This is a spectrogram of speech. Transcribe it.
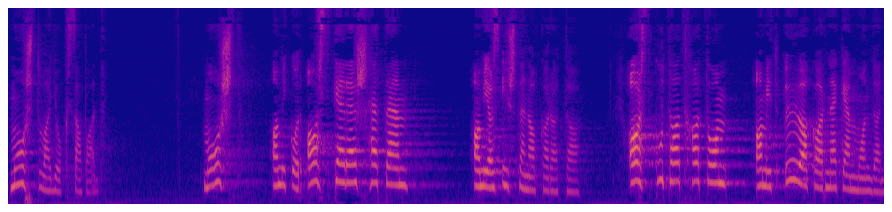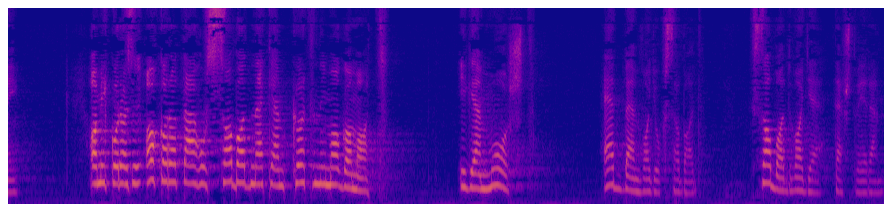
Most vagyok szabad. Most, amikor azt kereshetem, ami az Isten akarata. Azt kutathatom, amit ő akar nekem mondani. Amikor az ő akaratához szabad nekem kötni magamat. Igen, most ebben vagyok szabad. Szabad vagy-e, testvérem?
